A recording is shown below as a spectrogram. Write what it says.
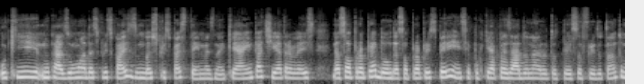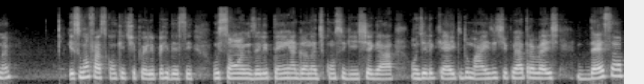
o que, no caso, uma das principais, um dos principais temas, né, que é a empatia através da sua própria dor, da sua própria experiência, porque apesar do Naruto ter sofrido tanto, né, isso não faz com que, tipo, ele perdesse os sonhos, ele tenha a gana de conseguir chegar onde ele quer e tudo mais, e, tipo, é através dessa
